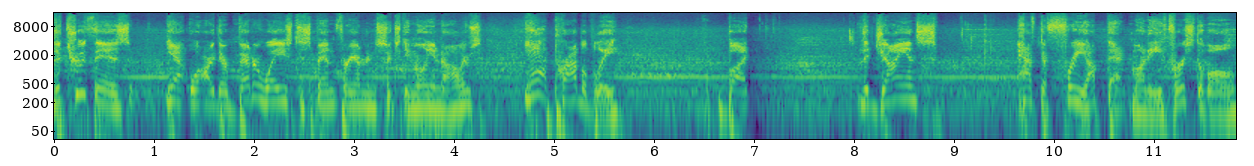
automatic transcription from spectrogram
The truth is, yeah. Well, are there better ways to spend three hundred sixty million dollars? Yeah, probably. But the Giants have to free up that money first of all,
